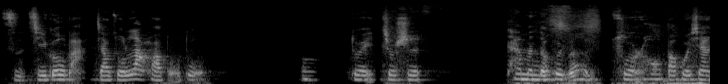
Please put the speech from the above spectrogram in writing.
子机构吧，叫做浪花朵朵。嗯，对，就是。他们的绘本很不错，然后包括像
